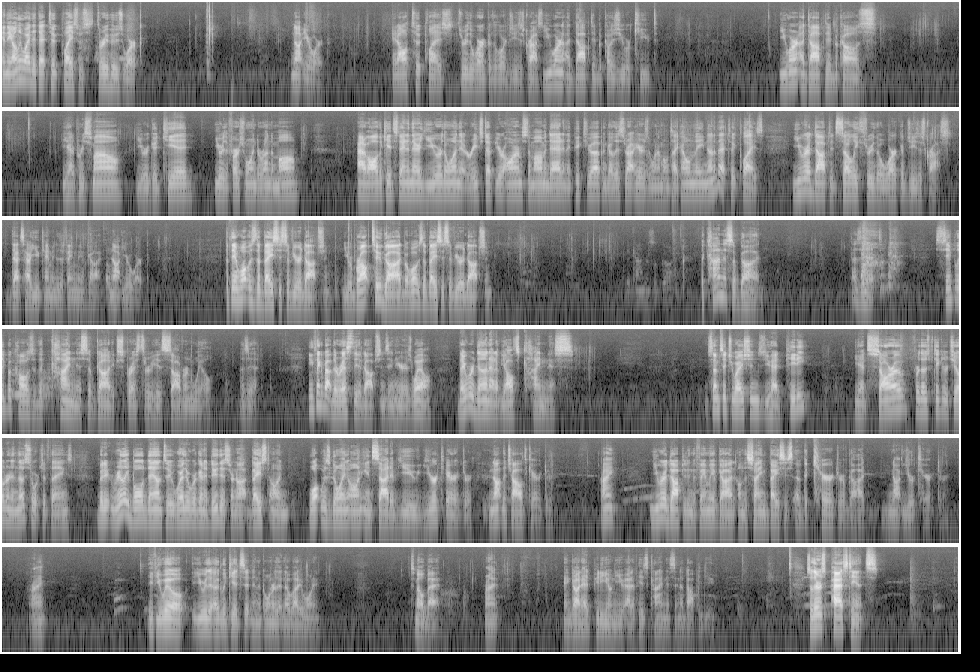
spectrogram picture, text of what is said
And the only way that that took place was through whose work? Not your work. It all took place through the work of the Lord Jesus Christ. You weren't adopted because you were cute. You weren't adopted because you had a pretty smile, you were a good kid, you were the first one to run to mom. Out of all the kids standing there, you were the one that reached up your arms to mom and dad and they picked you up and go, This right here is the one I'm going to take home me. None of that took place. You were adopted solely through the work of Jesus Christ. That's how you came into the family of God, not your work. But then, what was the basis of your adoption? You were brought to God, but what was the basis of your adoption? The kindness of God. The kindness of God. That's it. Simply because of the kindness of God expressed through His sovereign will. That's it. You think about the rest of the adoptions in here as well. They were done out of y'all's kindness. In some situations, you had pity, you had sorrow for those particular children, and those sorts of things. But it really boiled down to whether we're going to do this or not based on what was going on inside of you, your character, not the child's character. Right? You were adopted in the family of God on the same basis of the character of God, not your character. Right? If you will, you were the ugly kid sitting in the corner that nobody wanted. Smelled bad, right? And God had pity on you out of His kindness and adopted you. So there's past tense.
